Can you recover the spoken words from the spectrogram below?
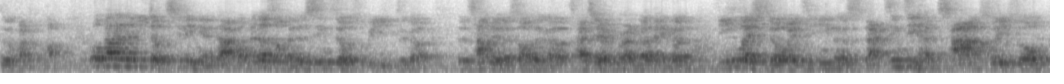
这个管的不好。如果发生在一九七零年代，OK，那时候可能是新自由主义这个的猖獗的时候，这个柴契尔夫人跟雷根因为石油危机，因那个时代经济很差，所以说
